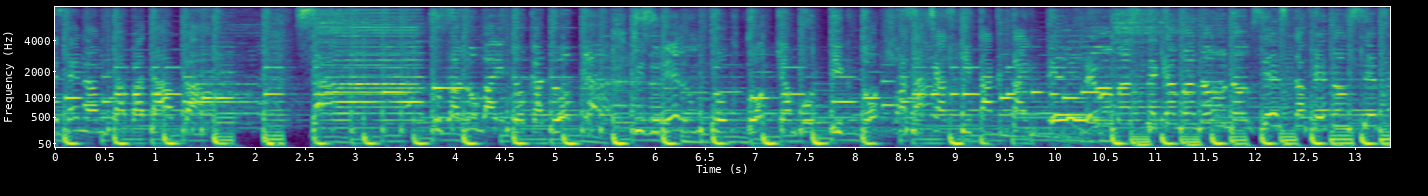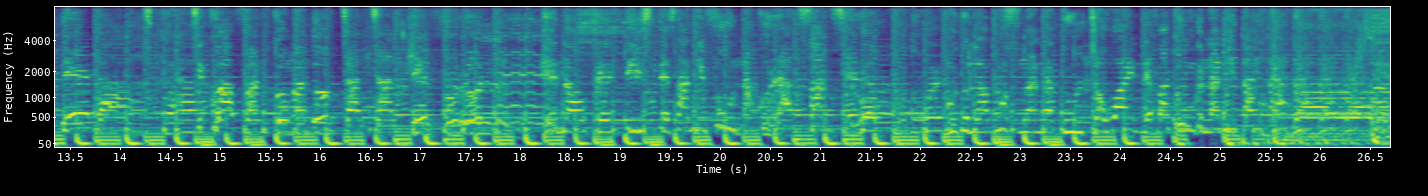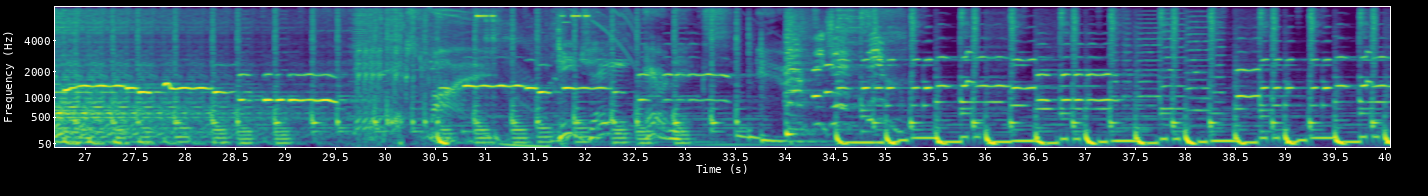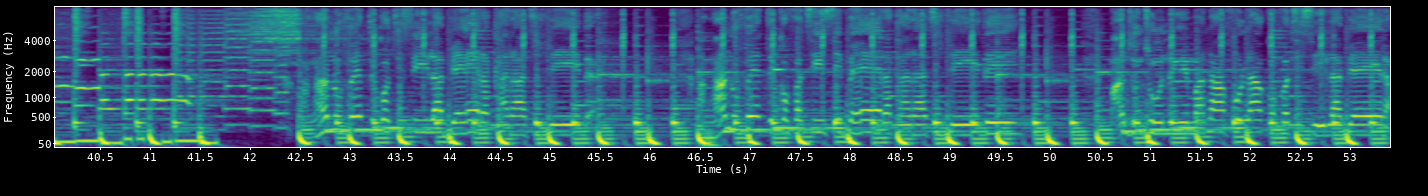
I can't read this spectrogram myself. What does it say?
amaoanombaitokatoka tizureryn tokitokiambotikoto asatsyazkitaktaitemamasyekamanaona m festa feton sefdeba tsy koa fany komandoy tsaltsalo kel foroly enao petisy te sani fonakorat sanser moto lamosonagnatolotra oaiy nefatongonani anano fety kôfa tsysy bera kara tsy fity manjonjonigny manafola kôfa tsy sylabera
